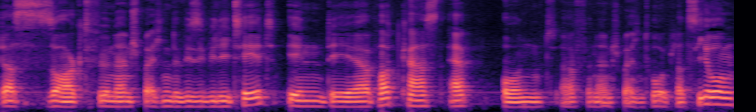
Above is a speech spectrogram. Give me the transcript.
Das sorgt für eine entsprechende Visibilität in der Podcast-App und äh, für eine entsprechend hohe Platzierung.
